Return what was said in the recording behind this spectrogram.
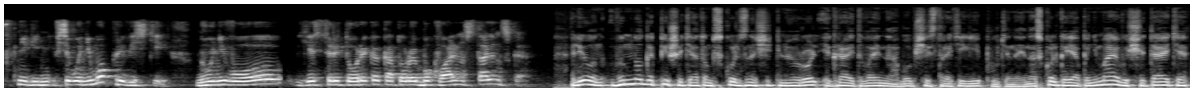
в книге всего не мог привести, но у него есть риторика, которая буквально сталинская. Леон, вы много пишете о том, сколь значительную роль играет война в общей стратегии Путина. И, насколько я понимаю, вы считаете,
